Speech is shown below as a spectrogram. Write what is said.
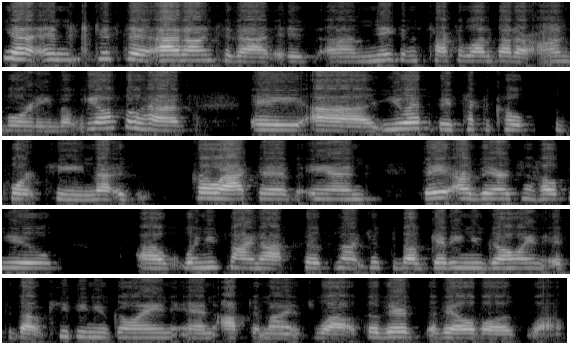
Yeah, and just to add on to that is um, Nathan has talked a lot about our onboarding, but we also have a uh, U.S.-based technical support team that is proactive, and they are there to help you uh, when you sign up. So it's not just about getting you going, it's about keeping you going and optimized well. So they're available as well.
